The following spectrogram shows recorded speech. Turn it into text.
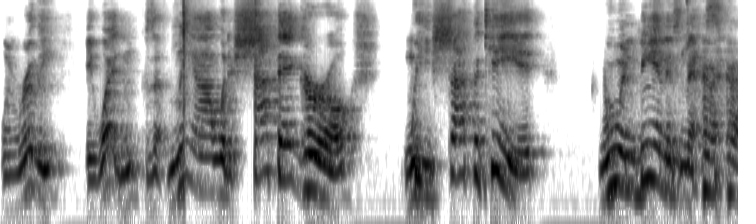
When really it wasn't, because if Leon would have shot that girl when he shot the kid, we wouldn't be in this mess.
